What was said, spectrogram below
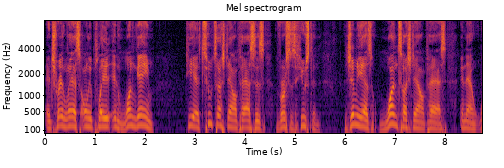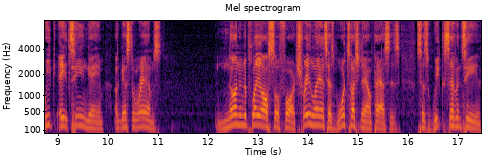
and Trey Lance only played in one game. He had two touchdown passes versus Houston. Jimmy has one touchdown pass in that Week 18 game against the Rams. None in the playoffs so far. Trey Lance has more touchdown passes since Week 17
